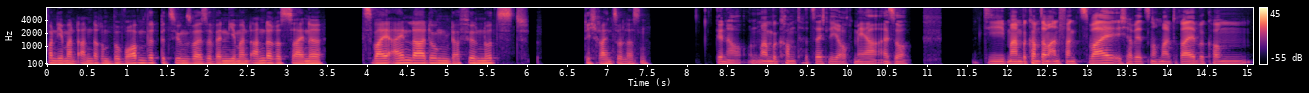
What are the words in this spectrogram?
von jemand anderem beworben wird, beziehungsweise wenn jemand anderes seine zwei Einladungen dafür nutzt, dich reinzulassen. Genau. Und man bekommt tatsächlich auch mehr. Also die, man bekommt am Anfang zwei, ich habe jetzt nochmal drei bekommen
